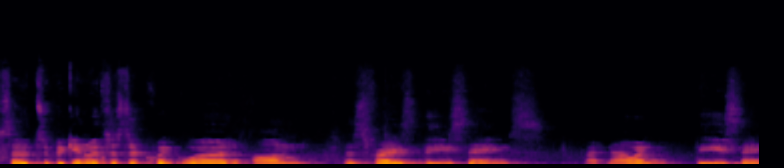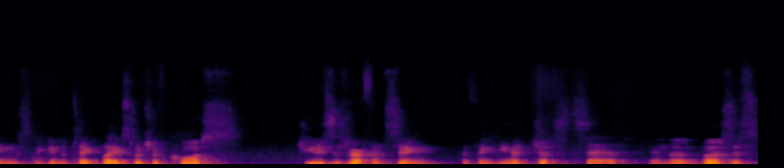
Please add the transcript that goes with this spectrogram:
So, to begin with, just a quick word on this phrase, these things. Right now, when these things begin to take place, which of course Jesus is referencing the thing he had just said in the verses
